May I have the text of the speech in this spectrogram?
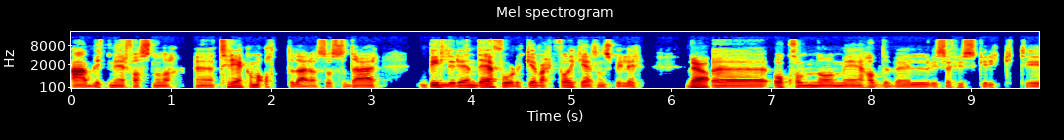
er, blitt mer fast nå, da. Eh, 3,8 der, altså. Så der billigere enn det får du ikke, i hvert fall ikke jeg som spiller. Ja. Uh, og kom nå med, hadde vel, hvis jeg husker riktig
